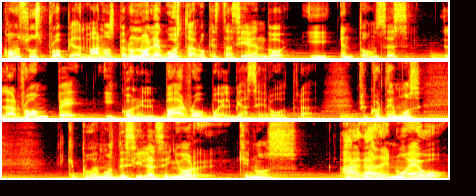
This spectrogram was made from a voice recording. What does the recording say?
con sus propias manos, pero no le gusta lo que está haciendo y entonces la rompe y con el barro vuelve a hacer otra. Recordemos que podemos decirle al Señor que nos haga de nuevo.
